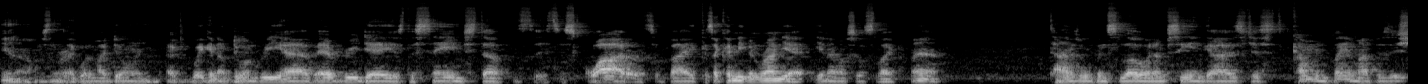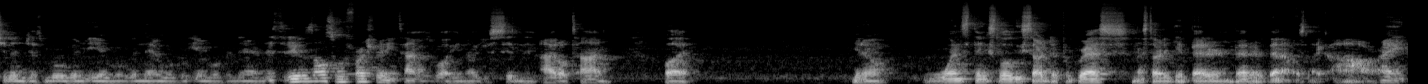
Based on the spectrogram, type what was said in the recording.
You know, I was thinking like, what am I doing? Like waking up doing rehab every day is the same stuff. It's, it's a squat or it's a bike because I couldn't even run yet. You know, so it's like, man, time's moving slow, and I'm seeing guys just come and play in my position and just moving here, moving there, moving here, moving there. And it was also a frustrating time as well. You know, just sitting in idle time but, you know, once things slowly started to progress and I started to get better and better, then I was like, all right,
